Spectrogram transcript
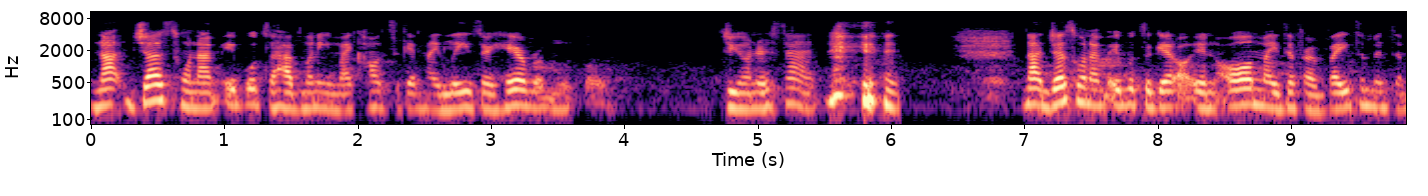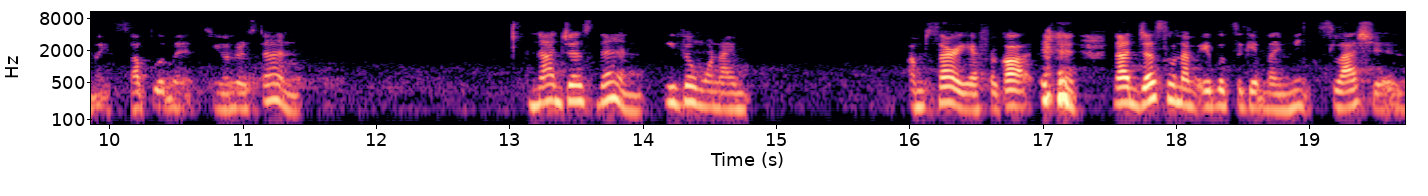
Not just when I'm able to have money in my account to get my laser hair removal. Do you understand? Not just when I'm able to get in all my different vitamins and my supplements. You understand? Not just then, even when I'm, I'm sorry, I forgot. Not just when I'm able to get my mink slashes.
